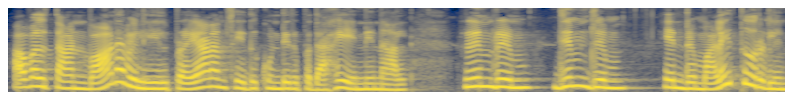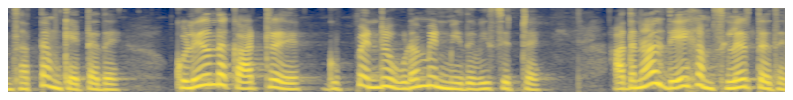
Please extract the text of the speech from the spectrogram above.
அவள் தான் வானவெளியில் பிரயாணம் செய்து கொண்டிருப்பதாக எண்ணினாள். ரிம் ரிம் ஜிம் ஜிம் என்று மலைத்தூரலின் சத்தம் கேட்டது. குளிர்ந்த காற்று குப்பென்று உடம்பின் மீது வீசிற்று. அதனால் தேகம் சிலிர்த்தது.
